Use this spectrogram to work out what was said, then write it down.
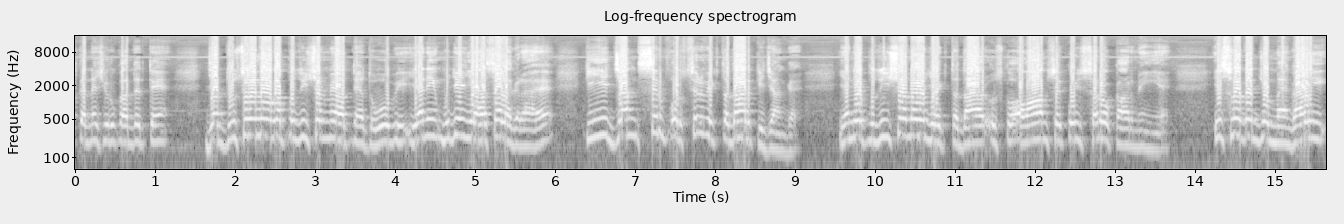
करने शुरू कर देते हैं। जब दूसरे लोग अपोजिशन में आते हैं तो वो भी, यानी मुझे ये ऐसा लग रहा है कि ये जंग सिर्फ़ और सिर्फ़ इकतदार की जंग है। यानी अपोजिशन हो या इकतदार, उसको आवाम से कोई सरोकार नहीं है। इस वक्त जो महँगाई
